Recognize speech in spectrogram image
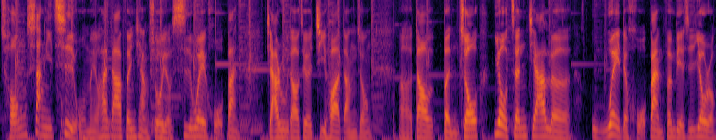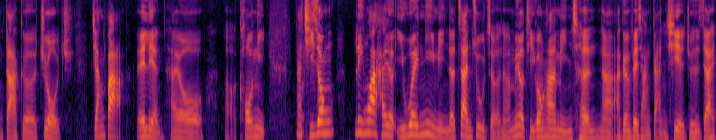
从上一次我们有和大家分享说，有四位伙伴加入到这个计划当中，呃，到本周又增加了五位的伙伴，分别是佑荣大哥、George、江爸、Alien，还有呃 Connie。那其中，另外还有一位匿名的赞助者呢，没有提供他的名称。那阿根非常感谢，就是在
